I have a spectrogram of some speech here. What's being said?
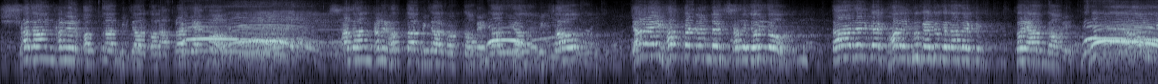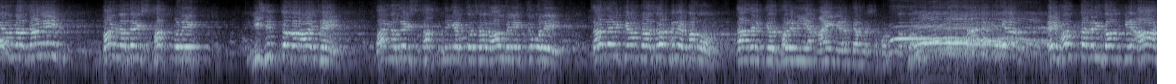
সাজান খানের হত্যার বিচার করা আপনার কি একমত? সাজান খানের হত্যার বিচার করতে হবে। যারা এই হত্যাকাণ্ডের সাথে জড়িত, তাদেরকে ঘরে ঢুকে ঢুকে তাদেরকে ধরে আনতে হবে। আমরা জানি বাংলাদেশ ছাত্রলীগ নিষিদ্ধ করা হয়েছে। বাংলাদেশ ছাত্রলীগের দোষর আওয়ামী লীগ যুবলীগ, তাদেরকে আমরা যখনে পাবো তাদেরকে ধরে নিয়ে আইনের আমরা সমর্থন করব। এই হত্যাকারী দলকে আর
